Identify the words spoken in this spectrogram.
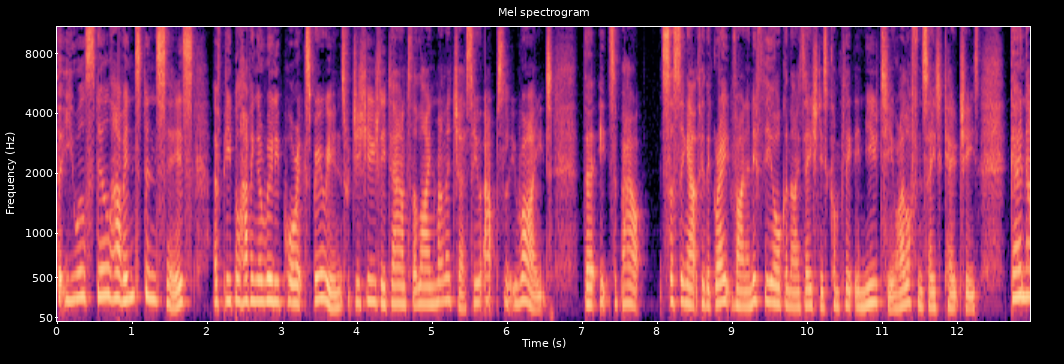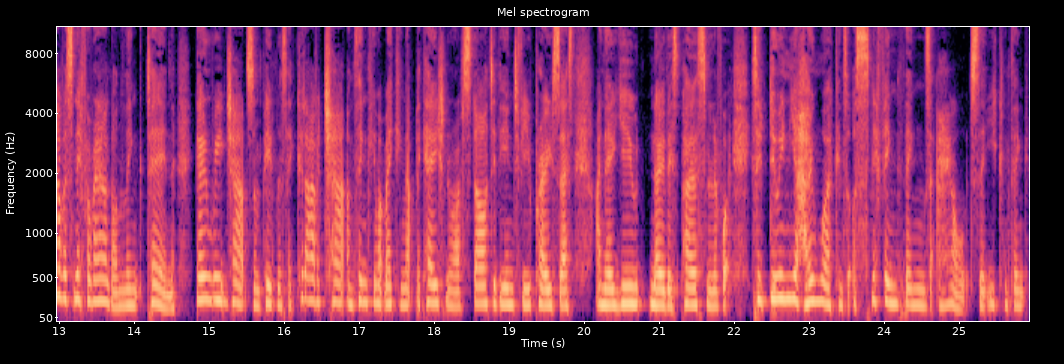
that you will still have instances of people having a really poor experience, which is usually down to the line manager. So you're absolutely right that it's about sussing out through the grapevine. And if the organisation is completely new to you, I'll often say to coaches, go and have a sniff around on LinkedIn. Go and reach out to some people and say, could I have a chat? I'm thinking about making an application or I've started the interview process. I know you know this person and of what. So doing your homework and sort of sniffing things out so that you can think,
